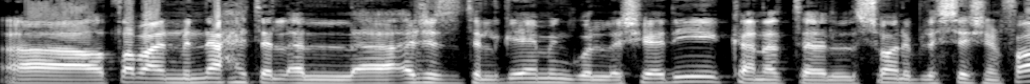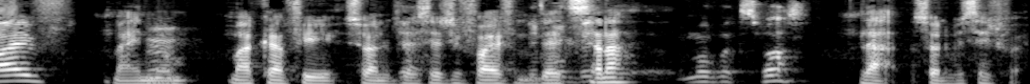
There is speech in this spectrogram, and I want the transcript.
آه طبعا من ناحية أجهزة ال gaming والأشياء دي كانت السوني بلاي ستيشن 5 مع إنه. ما كان في سوني بلاي ستيشن 5 في بدايه السنة. مو بس بس لا سوني بلاي ستيشن 5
